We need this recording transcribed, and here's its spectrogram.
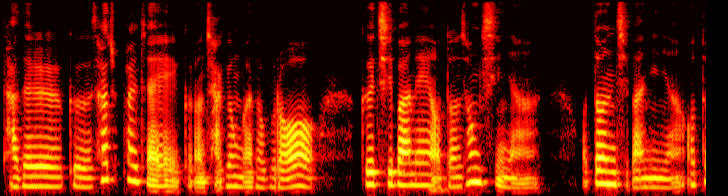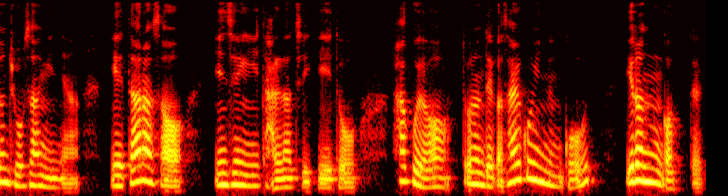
다들 그 사주팔자의 그런 작용과 더불어 그 집안의 어떤 성씨냐, 어떤 집안이냐, 어떤 조상이냐에 따라서 인생이 달라지기도 하고요. 또는 내가 살고 있는 곳, 이런 것들,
